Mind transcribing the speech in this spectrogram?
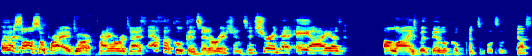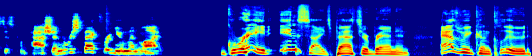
We must also prioritize ethical considerations, ensuring that AI is, aligns with biblical principles of justice, compassion, and respect for human life. Great insights, Pastor Brandon. As we conclude,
